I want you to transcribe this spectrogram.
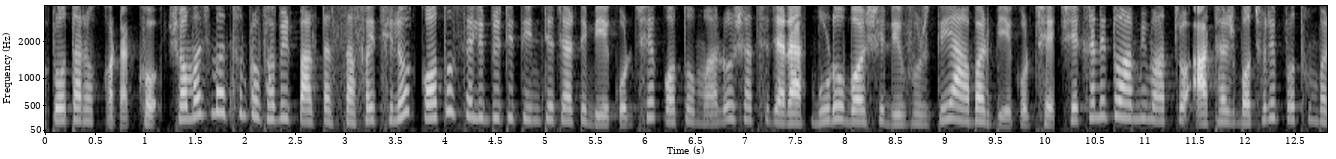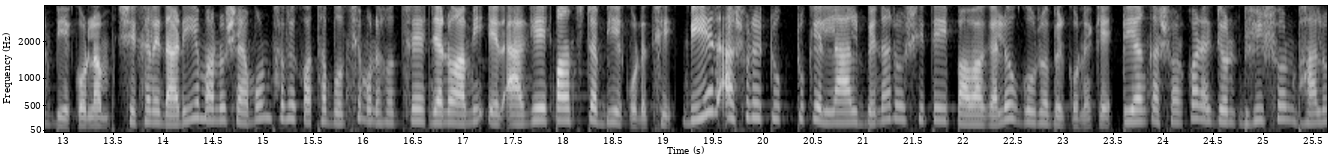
প্রতারক কটাক্ষ। সমাজ মাধ্যম প্রভাবের পাল্টা সাফাই ছিল, কত সেলিব্রিটি তিনটে চারটে বিয়ে করছে, কত মানুষ আছে যারা বুড়ো বয়সে ডিভোর্স দিয়ে আবার বিয়ে করছে। সেখানে তো আমি মাত্র আঠাশ বছরে প্রথমবার বিয়ে করলাম। সেখানে দাঁড়িয়ে মানুষ এমন ভাবে কথা বলছে মনে হচ্ছে যেন আমি এর আগে পাঁচটা বিয়ে করেছি। বিয়ের আসরে টুকটুকে লাল বেনারসিতেই পাওয়া গেল গৌরবের কনেকে প্রিয়াঙ্কা সরকার একজন ভীষণ ভালো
